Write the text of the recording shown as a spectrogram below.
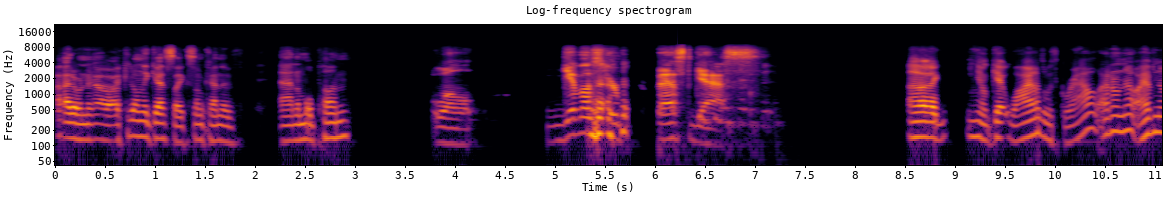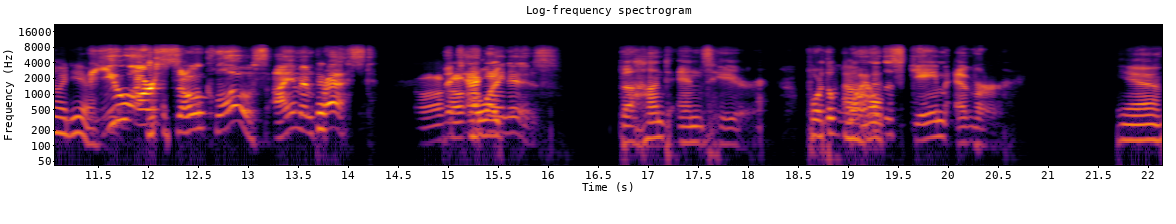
I don't know. I could only guess like some kind of animal pun. Well, give us your best guess. Uh, you know, get wild with growl. I don't know. I have no idea. You are so close. I am impressed. Uh, The I, I like tagline is The hunt ends here for the that- wildest game ever. Yeah,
